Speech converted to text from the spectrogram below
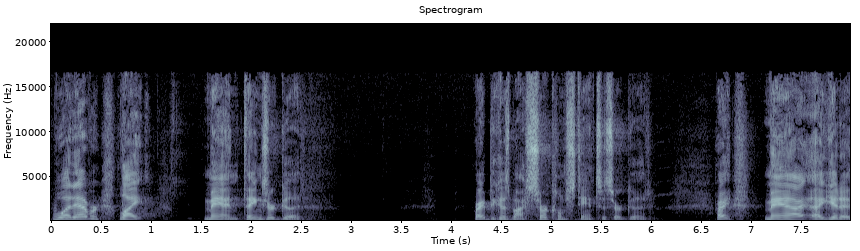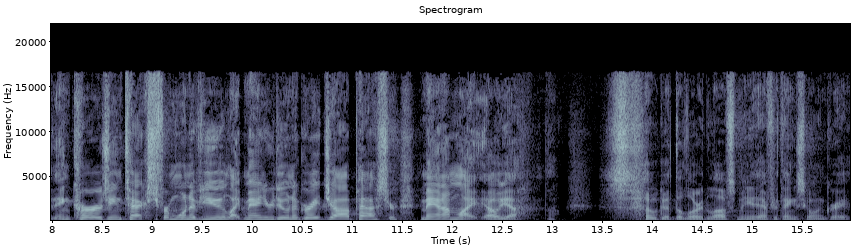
whatever, like, man, things are good. Right? Because my circumstances are good. Right? Man, I, I get an encouraging text from one of you, like, man, you're doing a great job, Pastor. Man, I'm like, oh, yeah, so good. The Lord loves me, everything's going great.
